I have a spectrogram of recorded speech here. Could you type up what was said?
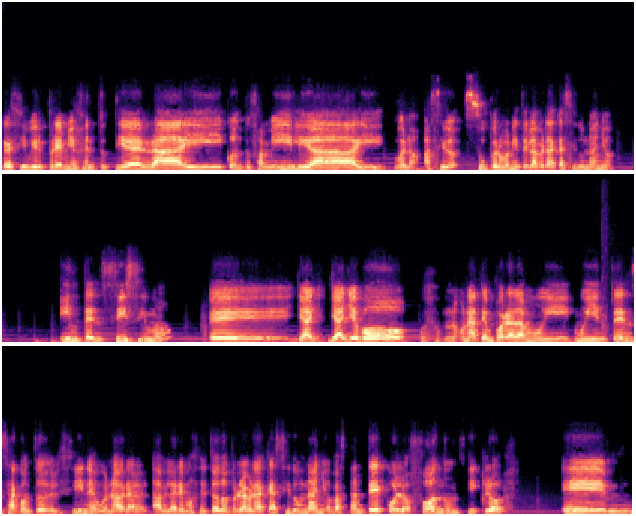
recibir premios en tu tierra y con tu familia y bueno, ha sido súper bonito y la verdad que ha sido un año intensísimo. Eh, ya, ya llevo pues, una temporada muy, muy intensa con todo el cine, bueno, ahora hablaremos de todo, pero la verdad que ha sido un año bastante colofón, un ciclo em,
